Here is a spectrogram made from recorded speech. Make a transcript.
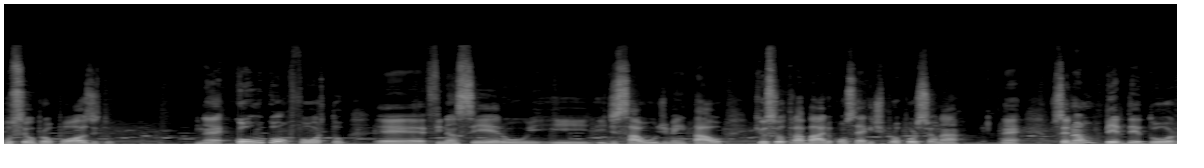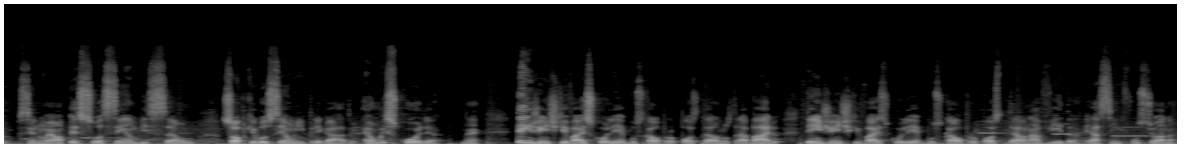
o seu propósito né, com o conforto é, financeiro e, e, de saúde mental que o seu trabalho consegue te proporcionar né? Você não é um perdedor, você não é uma pessoa sem ambição só porque você é um empregado. É uma escolha, né? Tem gente que vai escolher buscar o propósito dela no trabalho. Tem gente que vai escolher buscar o propósito dela na vida. É assim que funciona.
